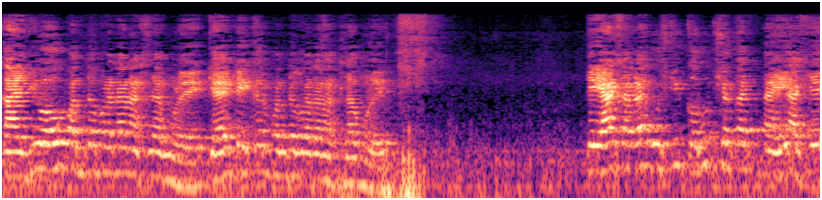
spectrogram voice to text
काळजीवाहू पंतप्रधान असल्यामुळे केअरटेकर पंतप्रधान असल्यामुळे ते या सगळ्या गोष्टी करूच शकत नाही असे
